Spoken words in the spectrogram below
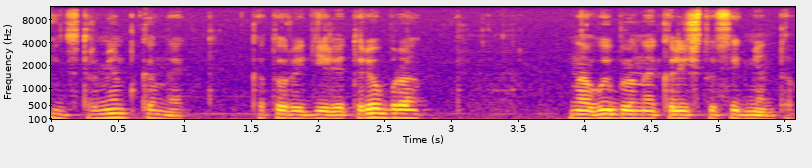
инструмент Connect, который делит ребра на выбранное количество сегментов.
